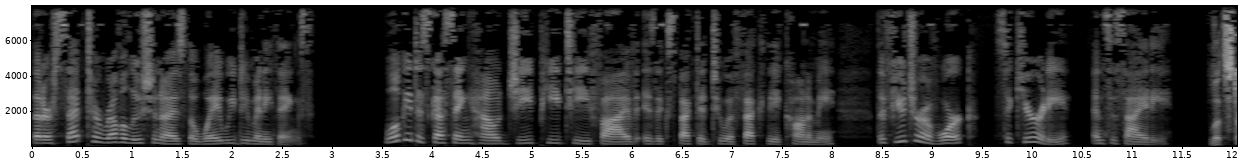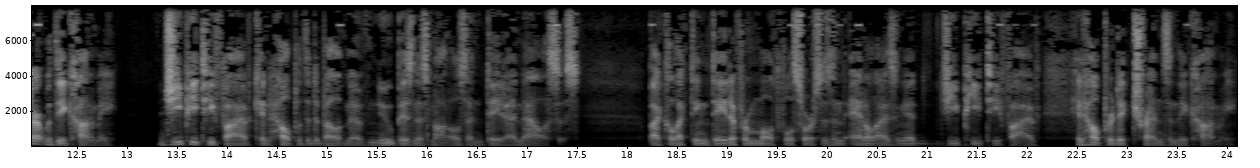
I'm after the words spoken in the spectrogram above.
that are set to revolutionize the way we do many things. We'll be discussing how GPT-5 is expected to affect the economy, the future of work, security, and society. Let's start with the economy. GPT-5 can help with the development of new business models and data analysis. By collecting data from multiple sources and analyzing it, GPT-5 can help predict trends in the economy.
